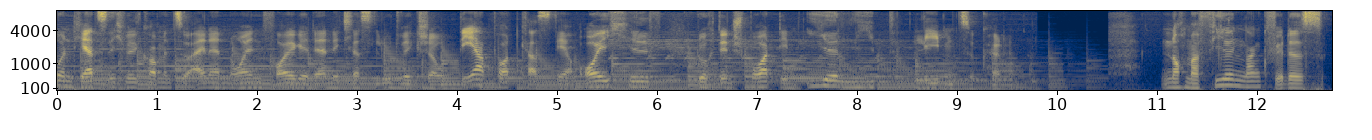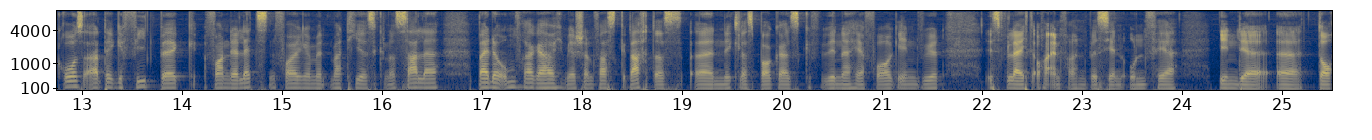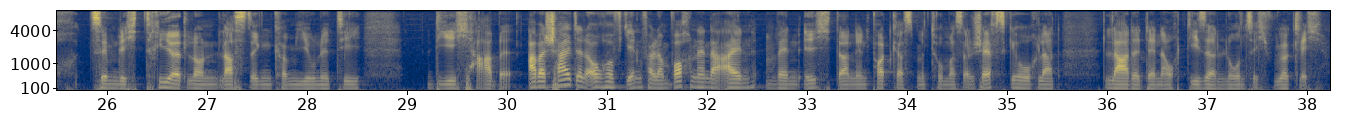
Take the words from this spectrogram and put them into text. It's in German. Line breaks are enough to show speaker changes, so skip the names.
Und herzlich willkommen zu einer neuen Folge der Niklas Ludwig Show, der Podcast, der euch hilft, durch den Sport, den ihr liebt, leben zu können. Nochmal vielen Dank für das großartige Feedback von der letzten Folge mit Matthias Knossalle. Bei der Umfrage habe ich mir schon fast gedacht, dass äh, Niklas Bock als Gewinner hervorgehen wird. Ist vielleicht auch einfach ein bisschen unfair in der äh, doch ziemlich Triathlon-lastigen Community, die ich habe. Aber schaltet auch auf jeden Fall am Wochenende ein, wenn ich dann den Podcast mit Thomas Olszewski hochlade, denn auch dieser lohnt sich wirklich.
